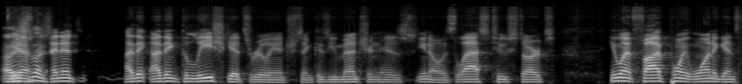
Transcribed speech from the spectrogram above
I yeah, just and it, I think I think the leash gets really interesting because you mentioned his, you know, his last two starts. He went five point one against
